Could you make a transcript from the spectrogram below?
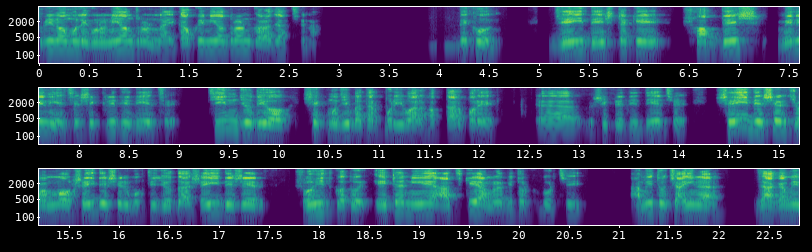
তৃণমূলে কোনো নিয়ন্ত্রণ নাই, কাউকে নিয়ন্ত্রণ করা যাচ্ছে না। দেখুন, যেই দেশটাকে সব দেশ মেনে নিয়েছে, স্বীকৃতি দিয়েছে, চীন যদিও শেখ মুজিব তার পরিবার হত্যার পরে স্বীকৃতি দিয়েছে, সেই দেশের জন্ম, সেই দেশের মুক্তিযোদ্ধা, সেই দেশের শহীদ কত, এটা নিয়ে আজকে আমরা বিতর্ক করছি। আমি তো চাই না যে আগামী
